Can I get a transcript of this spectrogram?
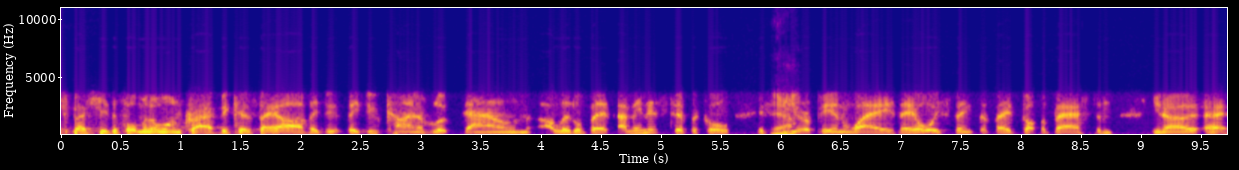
especially the Formula One crowd because they are they do they do kind of look down a little bit. I mean, it's typical. It's Yeah. the European way. They always think that they've got the best, and you know, uh,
